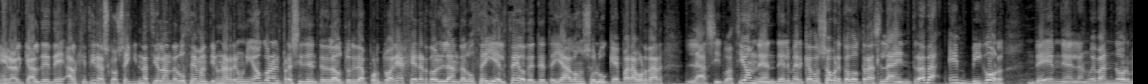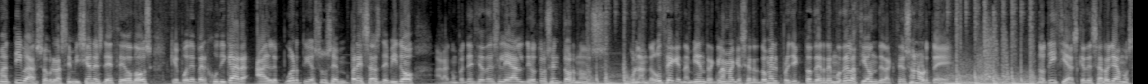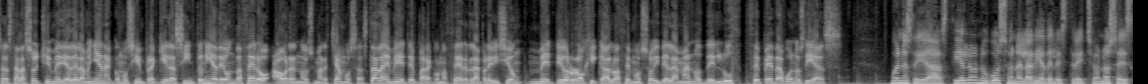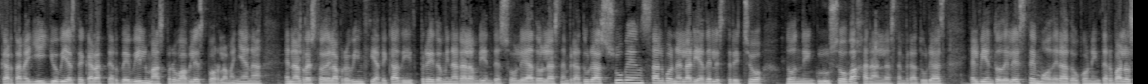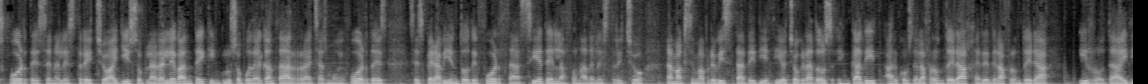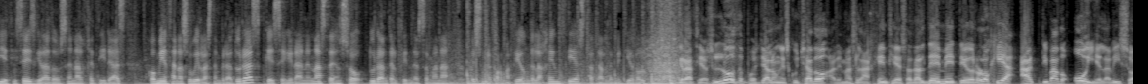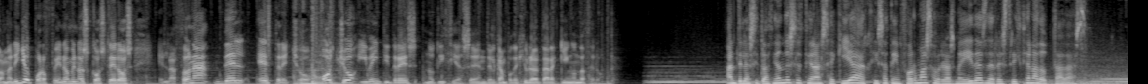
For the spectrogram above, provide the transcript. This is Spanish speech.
El alcalde de Algeciras, José Ignacio Landaluce, mantiene una reunión con el presidente de la autoridad portuaria, Gerardo Landaluce, y el CEO de TTIA, Alonso Luque, para abordar la situación del mercado, sobre todo tras la entrada en vigor de la nueva normativa sobre las emisiones de CO2 que puede perjudicar al puerto y a sus empresas debido a la competencia desleal de otros entornos. Un Landaluce que también reclama que se retome el proyecto de remodelación del acceso norte. Noticias que desarrollamos hasta las ocho y media de la mañana, como siempre aquí en la sintonía de Onda Cero. Ahora nos marchamos hasta la EMET para conocer la previsión meteorológica. Lo hacemos hoy de la mano de Luz Cepeda. Buenos días. Buenos días. Cielo nuboso en el área del estrecho. No se descartan allí lluvias de carácter débil, más probables por la mañana. En el resto de la provincia de Cádiz predominará el ambiente soleado. Las temperaturas suben, salvo en el área del estrecho, donde incluso bajarán las temperaturas. El viento del este moderado, con intervalos fuertes en el estrecho. Allí soplará el levante, que incluso puede alcanzar rachas muy fuertes. Se espera viento de fuerza 7 en la zona del estrecho. La máxima prevista de 18 grados en Cádiz, Arcos de la Frontera, Jerez de la Frontera frontera y Rota y 16 grados en Algeciras. Comienzan a subir las temperaturas que seguirán en ascenso durante el fin de semana. Es una información de la Agencia Estatal de Meteorología. Gracias, Luz. Pues ya lo han escuchado. Además, la Agencia Estatal de Meteorología ha activado hoy el aviso amarillo por fenómenos costeros en la zona del estrecho. 8 y 23 noticias en del campo de Gibraltar aquí en Onda Cero. Ante la situación de excepcional sequía, Argisa te informa sobre las medidas de restricción adoptadas.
